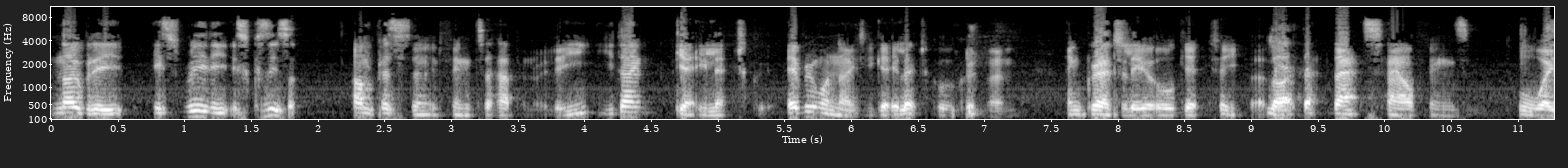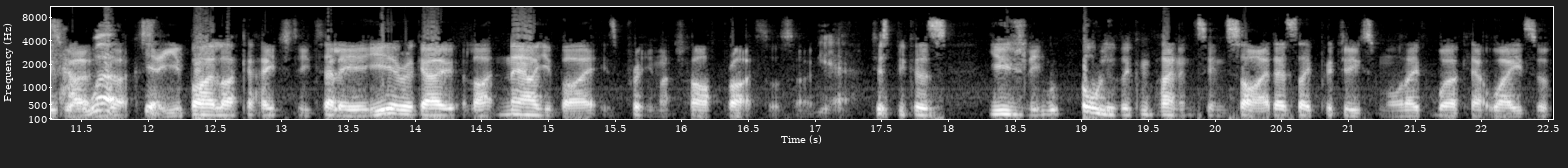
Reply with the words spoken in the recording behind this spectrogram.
nobody. It's really it's because it's an unprecedented thing to happen. Really, you, you don't get electrical. Everyone knows you get electrical equipment, and gradually it will get cheaper. Like Yeah. that, that's how things always That's how it work. works. Like, yeah, you buy like a HD telly a year ago. Like now you buy it, it's pretty much half price or so Yeah, just because usually all of the components inside, as they produce more, they work out ways of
